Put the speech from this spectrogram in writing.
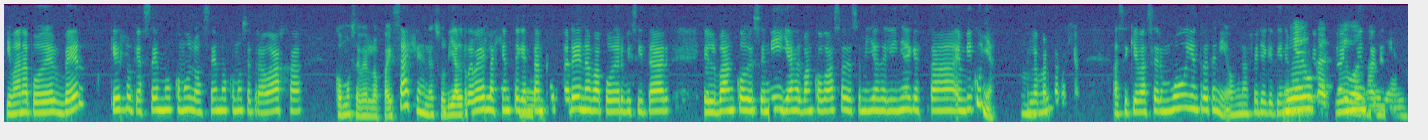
y van a poder ver qué es lo que hacemos, cómo lo hacemos, cómo se trabaja, cómo se ven los paisajes en el sur. Y al revés, la gente que está en Punta Arenas va a poder visitar el banco de semillas, el banco base de semillas de línea que está en Vicuña, en la cuarta región. Así que va a ser muy entretenido, es una feria que tiene... Muy, educativo también.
